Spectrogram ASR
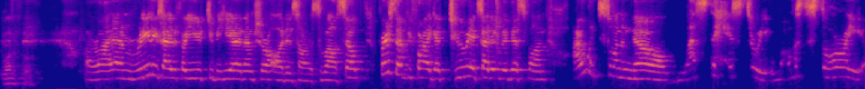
wonderful. All right, I'm really excited for you to be here, and I'm sure our audience are as well. So, first up, before I get too excited with this one, I just want to know what's the history? What was the story?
